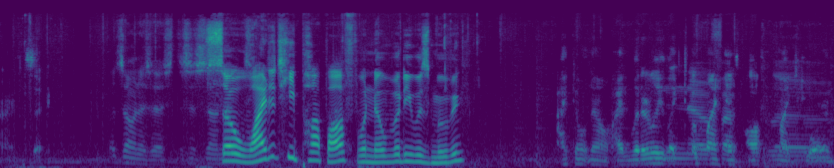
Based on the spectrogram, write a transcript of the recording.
All right, sick. What zone is this? This is zone. So why did he pop off when nobody was moving? I don't know. I literally like no took my hands off my keyboard.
